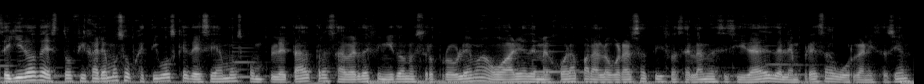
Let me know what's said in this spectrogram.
Seguido de esto, fijaremos objetivos que deseamos completar tras haber definido nuestro problema o área de mejora para lograr satisfacer las necesidades de la empresa u organización.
